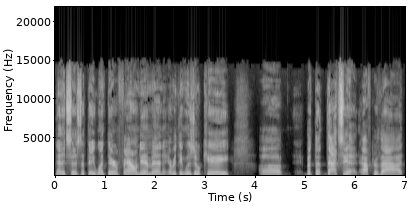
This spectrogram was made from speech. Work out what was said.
then it says that they went there and found him, and everything was okay. Uh, but that, that's it. After that,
